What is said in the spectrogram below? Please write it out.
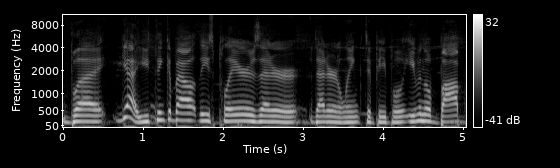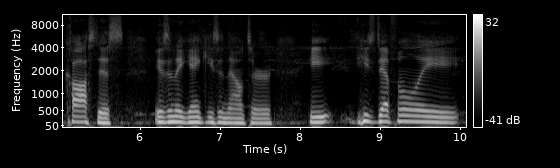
But yeah, you think about these players that are that are linked to people. Even though Bob Costas isn't a Yankees announcer, he he's definitely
